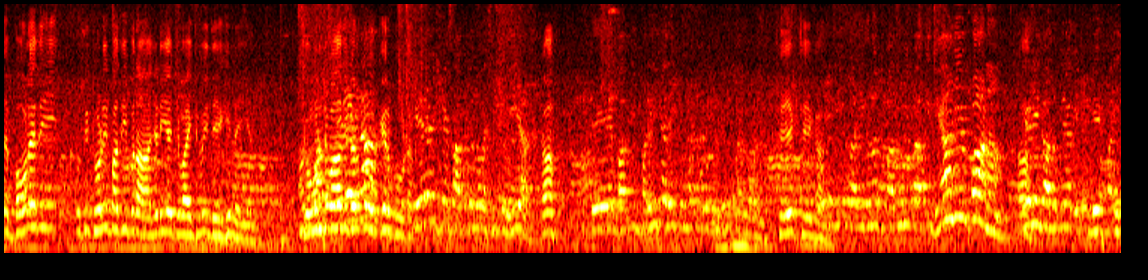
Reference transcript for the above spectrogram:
ਤੇ ਬੌਲੇ ਦੀ ਤੁਸੀਂ ਥੋੜੀ ਬਾਤੀ ਭਰਾ ਜਿਹੜੀ ਹੈ ਜਵਾਈ ਜਵਾਈ ਦੇਖ ਹੀ ਲਈ ਆ। ਚੋਣ ਜਵਾ ਦੀ ਬਿਲਕੁਲ ਓਕੇ ਰਿਪੋਰਟ ਇਹਦੇ 6-7 ਕਿਲੋ ਬੱਚੀ ਹੋਈ ਆ। ਆ ਤੇ ਬਾਕੀ ਬੜੀ ਜ਼ਿਆਦਾ ਕੀਮਤ ਕਰੀ ਠੀਕ ਠੀਕ ਆ। ਦੂੰਗੀ ਬਾਕੀ ਭਾਣਾ। ਗੱਲ ਤੇ ਹੈਗੀ ਬੇ ਭਾਈ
